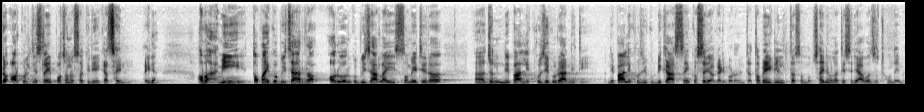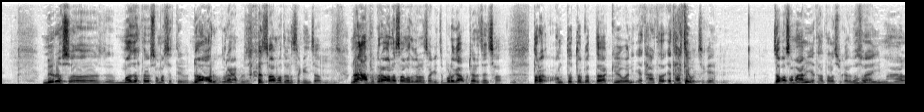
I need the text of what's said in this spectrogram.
र अर्कोले त्यसलाई पचाउन सकिरहेका छैनन् होइन? अब हामी तपाईँको विचार र अरूहरूको विचारलाई समेटेर जुन नेपालले खोजेको राजनीति नेपालले खोजेको विकास चाहिँ कसरी अगाडि बढाउने त? तपाईँ एक्लै त सम्भव छैन होला त्यसरी आवाज उठाउँदैमा। मेरो म जस्ताको समस्या त्यो हो। न अरू कुरा आफू सहमत हुन सकिन्छ। न आफू कुरा अलग सहमत गर्न सकिन्छ। बडो अप्ठ्यारो चाहिँ छ। तर अन्तत्वगत के हो भने यथार्थ यथार्थै हुन्छ क्या। जबसम्म हामी यथार्थलाई स्वीकार जस्तो हिमाल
